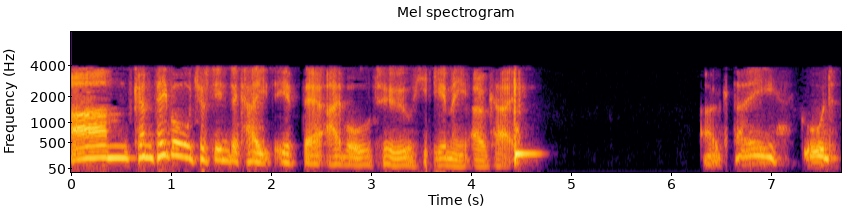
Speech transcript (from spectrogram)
Um, can people just indicate if they're able to hear me okay? Okay, good.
